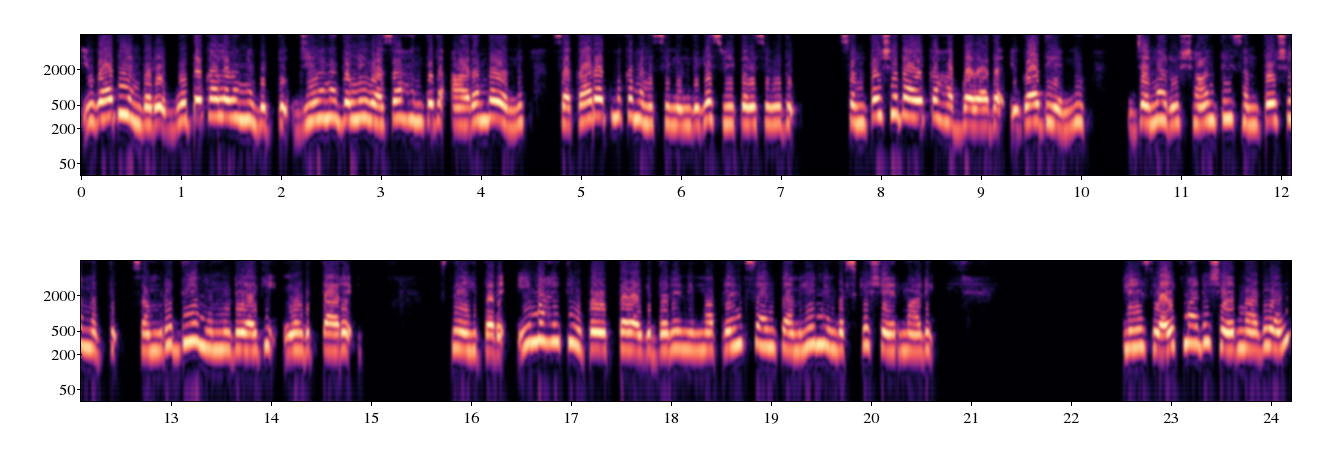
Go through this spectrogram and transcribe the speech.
ಯುಗಾದಿ ಎಂದರೆ ಭೂತಕಾಲವನ್ನು ಬಿಟ್ಟು ಜೀವನದಲ್ಲಿ ಹೊಸ ಹಂತದ ಆರಂಭವನ್ನು ಸಕಾರಾತ್ಮಕ ಮನಸ್ಸಿನೊಂದಿಗೆ ಸ್ವೀಕರಿಸುವುದು. ಸಂತೋಷದಾಯಕ ಹಬ್ಬವಾದ ಯುಗಾದಿಯನ್ನು ಜನರು ಶಾಂತಿ, ಸಂತೋಷ ಮತ್ತು ಸಮೃದ್ಧಿಯ ಮುನ್ನುಡಿಯಾಗಿ ನೋಡುತ್ತಾರೆ. ಸ್ನೇಹಿತರೆ, ಈ ಮಾಹಿತಿ ಉಪಯುಕ್ತವಾಗಿದ್ದರೆ ನಿಮ್ಮ ಫ್ರೆಂಡ್ಸ್ ಅಂಡ್ ಫ್ಯಾಮಿಲಿ ಮೆಂಬರ್ಸ್ಗೆ ಶೇರ್ ಮಾಡಿ. ಪ್ಲೀಸ್ ಲೈಕ್ ಮಾಡಿ ಶೇರ್ ಮಾಡಿ ಅಂಡ್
